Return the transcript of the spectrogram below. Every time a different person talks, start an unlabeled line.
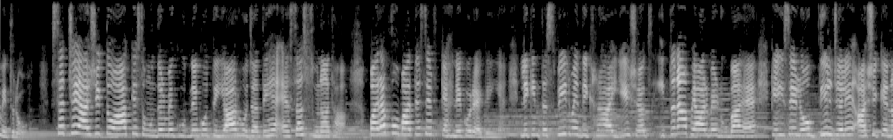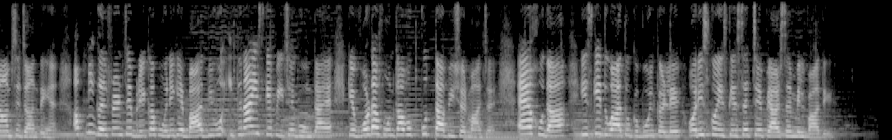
मित्रों, सच्चे आशिक तो आग के समुद्र में कूदने को तैयार हो जाते हैं ऐसा सुना था, पर अब वो बातें सिर्फ़ कहने को रह गई हैं। लेकिन तस्वीर में दिख रहा ये शख्स इतना प्यार में डूबा है कि इसे लोग दिल जले आशिक के नाम से जानते हैं। अपनी गर्लफ्रेंड से ब्रेकअप होने के बाद भी वो इतना इसके पीछे घूमता है कि वोडाफोन का वो कुत्ता भी शर्मा जाए। ए खुदा, इसकी दुआ तो कबूल कर ले और इसको इसके सच्चे प्यार से मिलवा दे।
